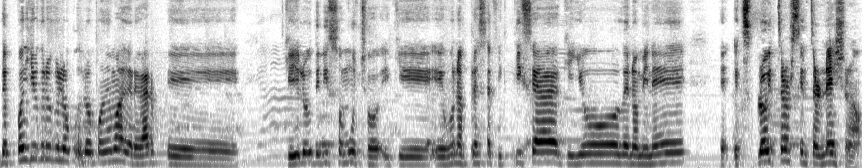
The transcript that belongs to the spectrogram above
después yo creo que lo, podemos agregar, eh, que yo lo utilizo mucho y que es una empresa ficticia que yo denominé eh, Exploiters International.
